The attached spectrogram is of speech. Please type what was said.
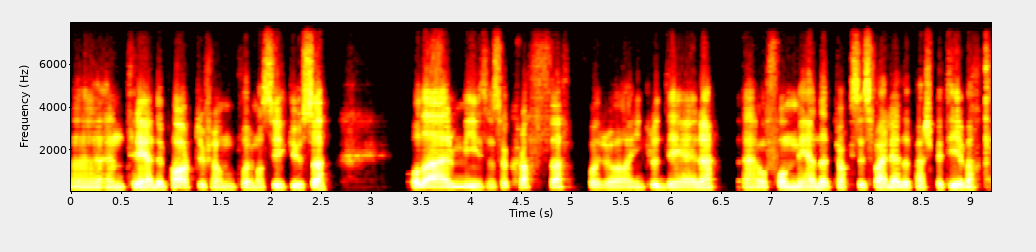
eh, en tredjepart i form av sykehuset. Og det er mye som skal klaffe for å inkludere eh, og få med det praksisveilederperspektivet.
